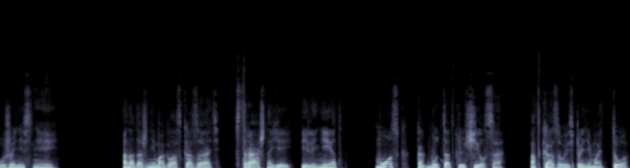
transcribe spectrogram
уже не с ней. Она даже не могла сказать, страшно ей или нет. Мозг как будто отключился, отказываясь принимать то,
